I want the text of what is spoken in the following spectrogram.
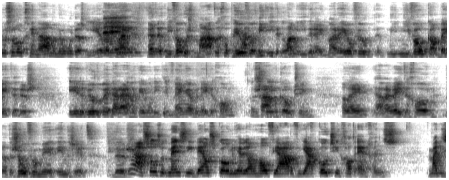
we zullen ook geen namen noemen, dat is niet eerlijk. Nee. Maar het, het niveau is matig op heel Ja. veel, niet ieder, lang iedereen, maar heel veel, het ni- niveau kan beter. Dus eerder wilden wij daar eigenlijk helemaal niet in mengen. We deden gewoon samen coaching. Alleen, ja, wij weten gewoon dat er zoveel meer in zit. Dus Ja, soms ook mensen die bij ons komen, die hebben dan een half jaar of een jaar coaching gehad ergens. Maar die,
